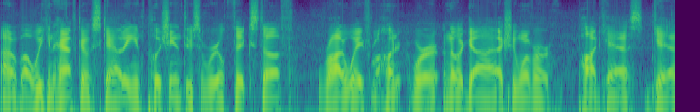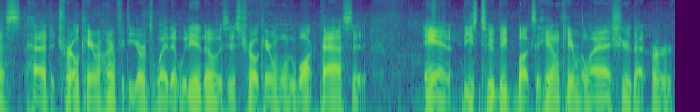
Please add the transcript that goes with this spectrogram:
I don't know, about a week and a half ago scouting and pushing through some real thick stuff right away from a hundred. Where another guy, actually one of our podcast guests, had a trail camera 150 yards away that we didn't know was his trail camera when we walked past it. And these two big bucks that he had on camera last year that are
